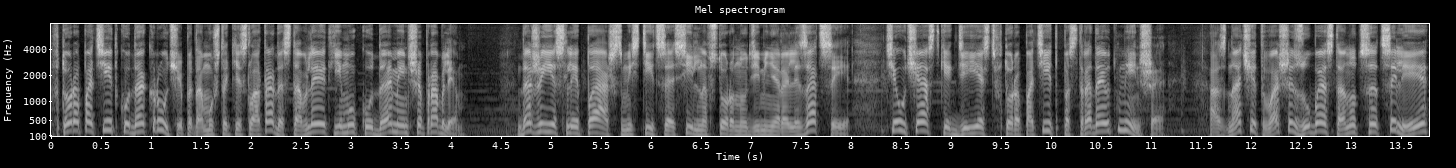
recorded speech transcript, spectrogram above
Фторапатит куда круче, потому что кислота доставляет ему куда меньше проблем. Даже если pH сместится сильно в сторону деминерализации, те участки, где есть фторапатит, пострадают меньше, а значит, ваши зубы останутся целее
